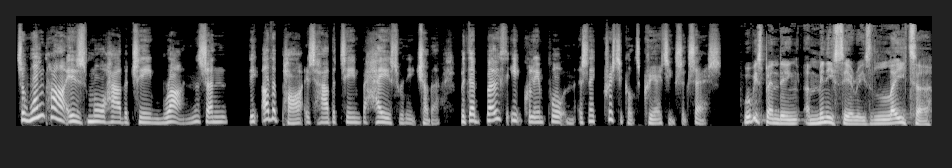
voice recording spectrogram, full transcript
So one part is more how the team runs and the other part is how the team behaves with each other, but they're both equally important as they're critical to creating success. We'll be spending a mini series later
